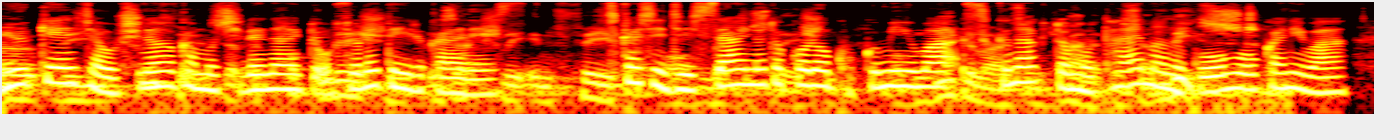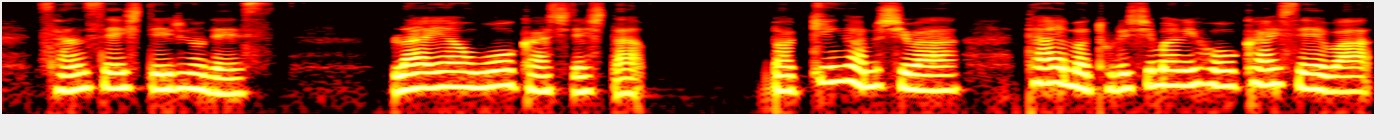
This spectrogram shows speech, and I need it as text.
有権者を失うかもしれないと恐れているからです。しかし実際のところ国民は少なくとも大麻の合法化には賛成しているのです。ブライアン・ウォーカー氏でした。バッキンガム氏は、大麻取締法改正は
